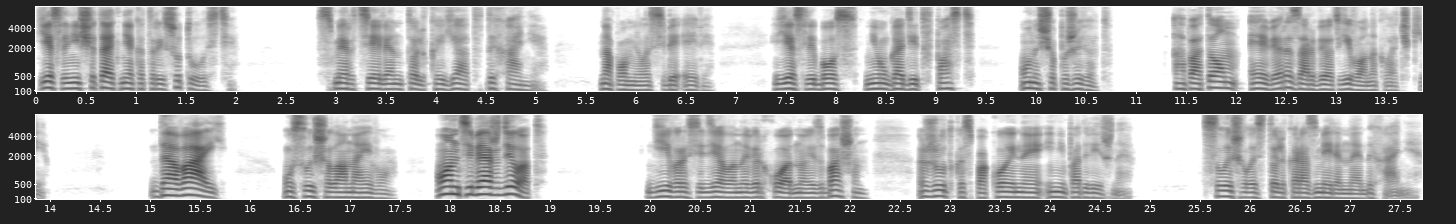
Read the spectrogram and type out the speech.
если не считать некоторой сутулости. Смертелен только яд дыхания напомнила себе Эви. Если босс не угодит в пасть, он еще поживет. А потом Эви разорвет его на клочки. «Давай!» — услышала она его. «Он тебя ждет. Гивра сидела наверху одной из башен, жутко спокойная и неподвижная. Слышалось только размеренное дыхание.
